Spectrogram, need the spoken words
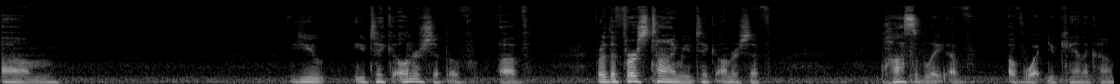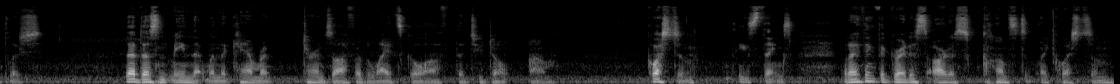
um, you you take ownership of of for the first time you take ownership possibly of of what you can accomplish. That doesn't mean that when the camera turns off or the lights go off that you don't um, question these things. But I think the greatest artists constantly question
